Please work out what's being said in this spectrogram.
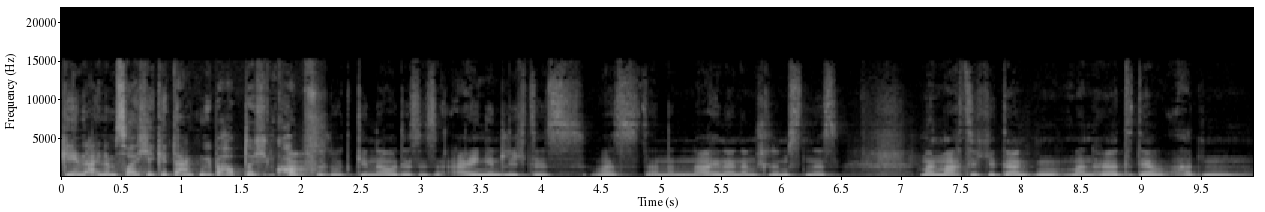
gehen einem solche Gedanken überhaupt durch den Kopf? Absolut, genau. Das ist eigentlich das, was dann im Nachhinein am schlimmsten ist. Man macht sich Gedanken, man hört, der hat einen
